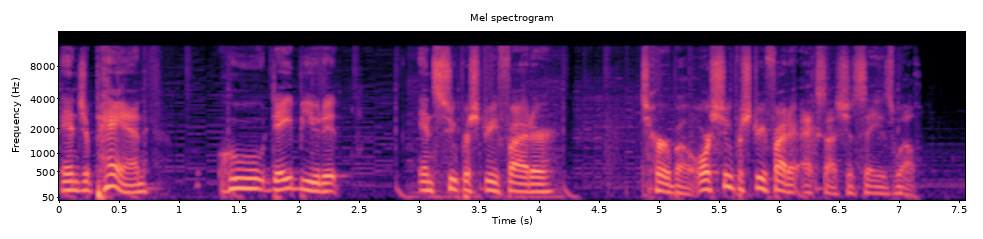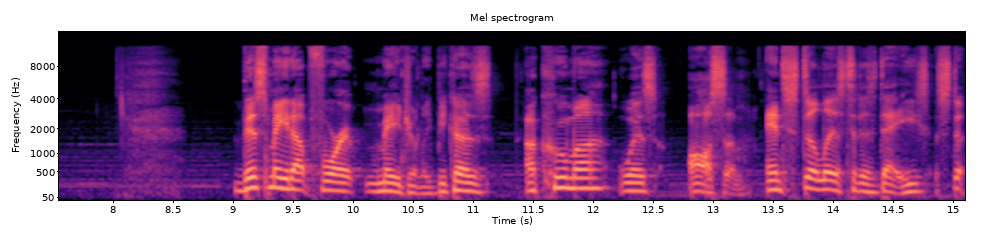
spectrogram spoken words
in Japan, who debuted in Super Street Fighter Turbo, or Super Street Fighter X, I should say, as well. This made up for it majorly because Akuma was awesome and still is to this day. He's still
